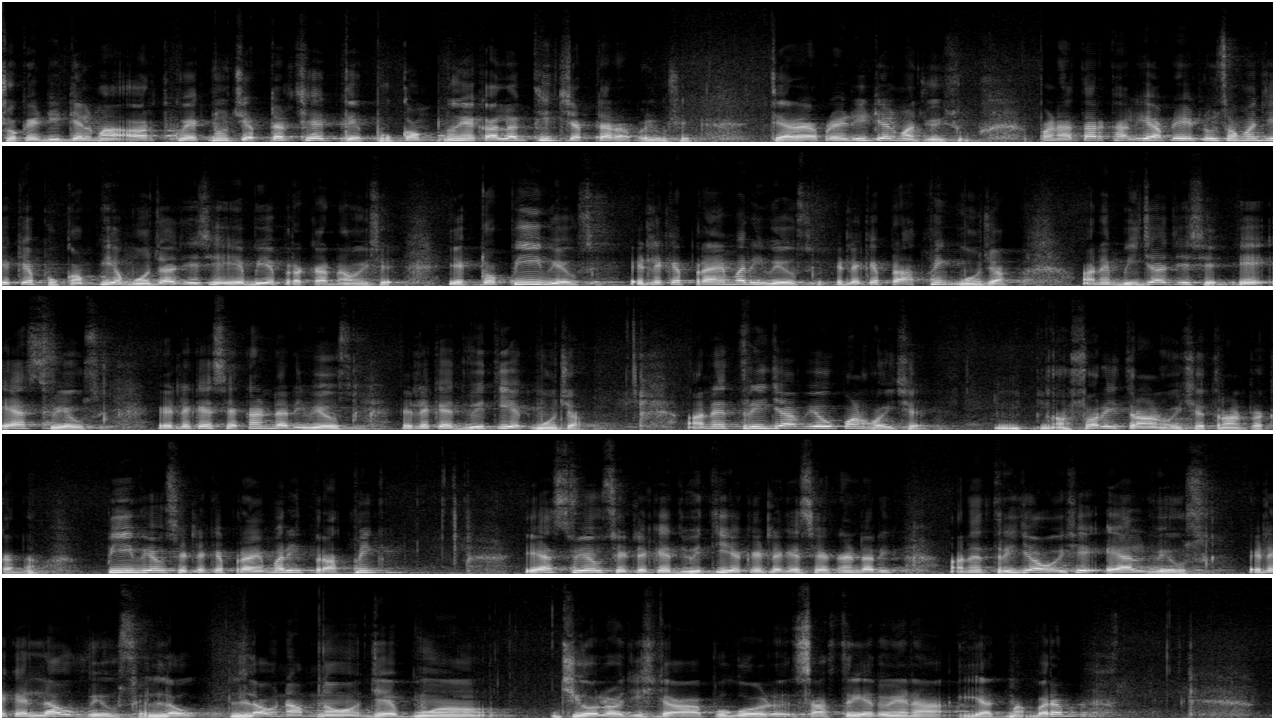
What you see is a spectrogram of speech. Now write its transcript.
જો કે ડિટેલમાં અર્થક્વેકનું ચેપ્ટર છે જ તે, ભૂકંપનું એક અલગથી ચેપ્ટર આપેલું છે. ત્યારે આપણે ડિટેલમાં જોઈશું. પણ અત્યારે ખાલી આપણે એટલું સમજીએ કે ભૂકંપીય મોજા જે છે એ બે પ્રકારના હોય છે. એક તો પી વેવ્સ એટલે કે પ્રાઇમરી વેવ્સ એટલે કે પ્રાથમિક મોજા. અને બીજા જે છે એ એસ વેવ્સ એટલે કે સેકન્ડરી વેવ્સ એટલે કે દ્વિતીયક મોજા. અને ત્રીજા વેવ પણ હોય છે. સોરી ત્રણ હોય છે, ત્રણ પ્રકારના. પી વેવ્સ એટલે કે પ્રાઇમરી પ્રાથમિક એસ વેવ્સ એટલે કે દ્વિતીયક એટલે કે સેકન્ડરી અને ત્રીજા હોય છે એલ વેવ્સ એટલે કે લવ વેવ્સ લવ લવ નામનો જે જીઓલોજિસ્ટ ભૂગોળ શાસ્ત્રી હતો એના યાદમાં, બરાબર?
